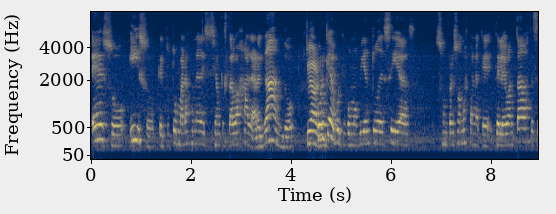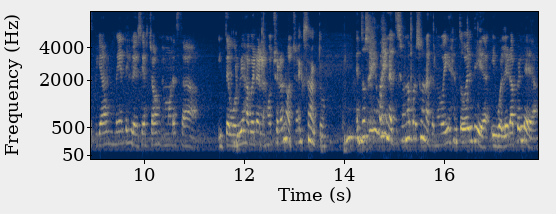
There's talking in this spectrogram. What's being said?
eso hizo que tú tomaras una decisión que estabas alargando, claro. ¿Por qué? Porque como bien tú decías, son personas con las que te levantabas, te cepillabas los dientes y le decías chao mi amor hasta y te volvías a ver a las 8 de la noche. Exacto. Entonces imagínate, si una persona que no veías en todo el día, igual era pelea,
